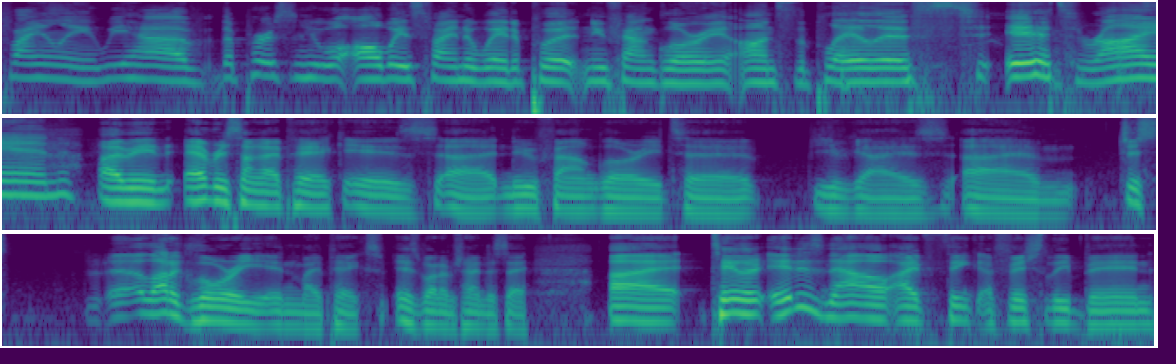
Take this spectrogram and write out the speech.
finally we have the person who will always find a way to put New Found Glory onto the playlist. It's Ryan. I mean, every song I pick is uh, newfound glory to you guys. Um, just a lot of glory in my picks is what I'm trying to say. Uh, Taylor, it is now, I think, officially been.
